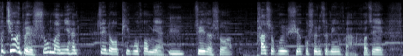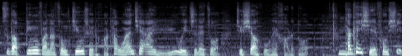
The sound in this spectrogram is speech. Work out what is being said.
不就一本书吗？你还追到我屁股后面，嗯追着说。他如果学过《孙子兵法》，或者知道兵法那种精髓的话，他完全按以迂为直来做，就效果会好得多。嗯，他可以写封信，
